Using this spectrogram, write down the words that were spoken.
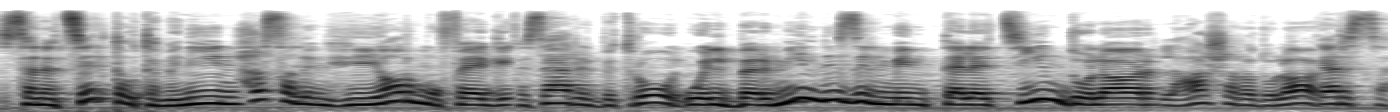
سنة 86 حصل انهيار مفاجئ في سعر البترول والبرميل نزل من 30 دولار ل 10 دولار كارثة.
